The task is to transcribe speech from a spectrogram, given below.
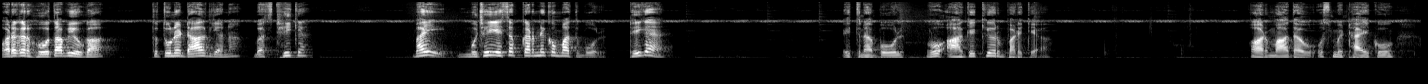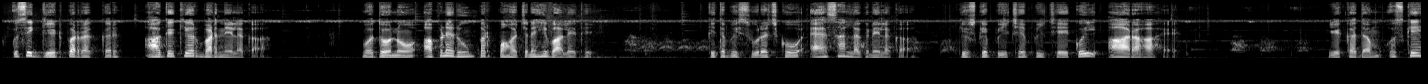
और अगर होता भी होगा तो तूने डाल दिया ना? बस ठीक है। भाई, मुझे ये सब करने को मत बोल, ठीक है? इतना बोल, वो आगे की ओर बढ़ गया। और माधव उस मिठाई को उसे गेट पर रखकर आगे की ओर बढ़ने लगा। वो दोनों अपने रूम पर पहुँचने ही वाले थे, कि तभी सूरज को ऐसा लगने लगा कि उसके पीछे पीछे कोई आ रहा है। ये कदम उसके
